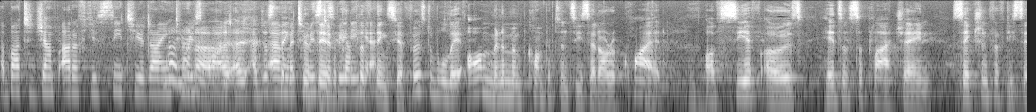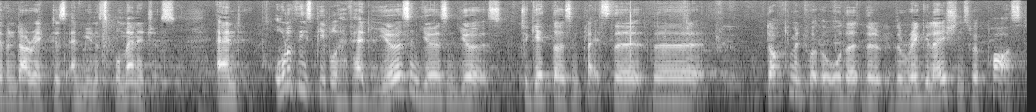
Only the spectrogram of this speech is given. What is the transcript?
about to jump out of your seat. You're dying No, to no, no. respond. I, I just um, think to that Mr. there's a Billy couple of here. things here. First of all, there are minimum competencies that are required of CFOs, heads of supply chain, Section 57 directors, and municipal managers. And all of these people have had years and years and years to get those in place. The, the document or the, the, the regulations were passed,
